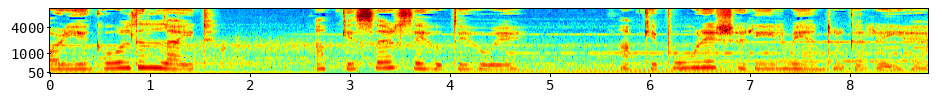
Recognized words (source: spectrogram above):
और ये गोल्डन लाइट आपके सर से होते हुए आपके पूरे शरीर में एंटर कर रही है।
